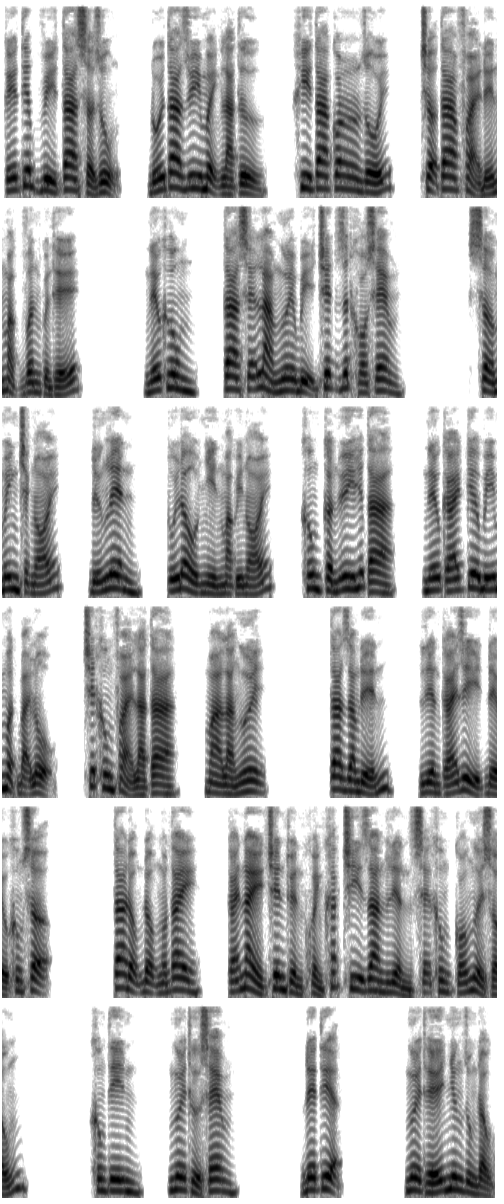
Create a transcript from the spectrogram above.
Kế tiếp vì ta sử dụng, đối ta duy mệnh là tử, khi ta con rối, trợ ta phải đến mặc vân quyền thế. Nếu không, ta sẽ làm ngươi bị chết rất khó xem. Sở Minh Trạch nói, đứng lên, túi đầu nhìn Mạc Quý nói, không cần uy hiếp ta, nếu cái kia bí mật bại lộ, chết không phải là ta, mà là ngươi. Ta dám đến, liền cái gì đều không sợ. Ta động động ngón tay, cái này trên thuyền khoảnh khắc chi gian liền sẽ không có người sống. Không tin, ngươi thử xem. Đê tiện. Ngươi thế nhưng dùng độc.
